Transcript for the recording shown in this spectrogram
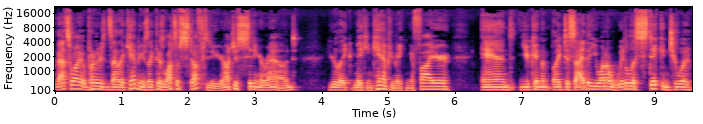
that's why one of the reasons I like camping is like there's lots of stuff to do. You're not just sitting around. You're like making camp, you're making a fire, and you can like decide that you want to whittle a stick into a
